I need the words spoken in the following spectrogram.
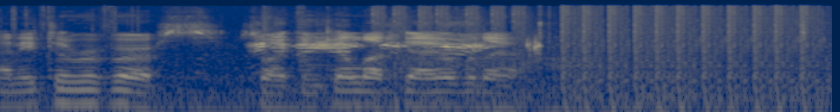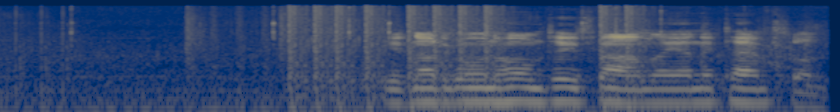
I need to reverse so I can kill that guy over there. He's not going home to his family anytime soon.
